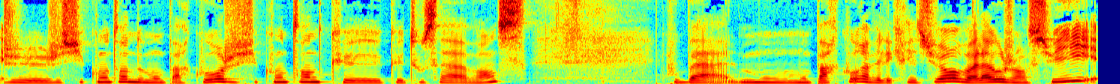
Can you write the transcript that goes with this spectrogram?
Je, suis contente de mon parcours, je suis contente que, que tout ça avance bah, mon, parcours avec l'écriture, voilà où j'en suis.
